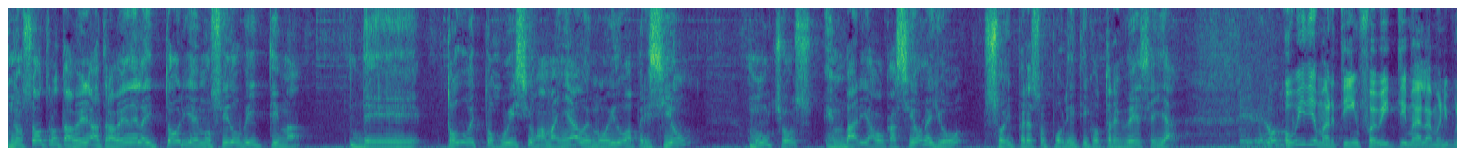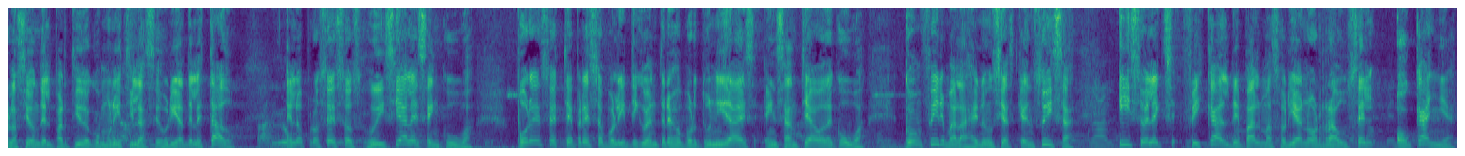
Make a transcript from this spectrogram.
Nosotros a través, de la historia hemos sido víctimas de todos estos juicios amañados, hemos ido a prisión, muchos, en varias ocasiones. Yo soy preso político tres veces ya. Ovidio Martín fue víctima de la manipulación del Partido Comunista y la seguridad del Estado en los procesos judiciales en Cuba. Por eso este preso político en tres oportunidades en Santiago de Cuba confirma las denuncias que en Suiza hizo el ex fiscal de Palma Soriano Rausel Ocaña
